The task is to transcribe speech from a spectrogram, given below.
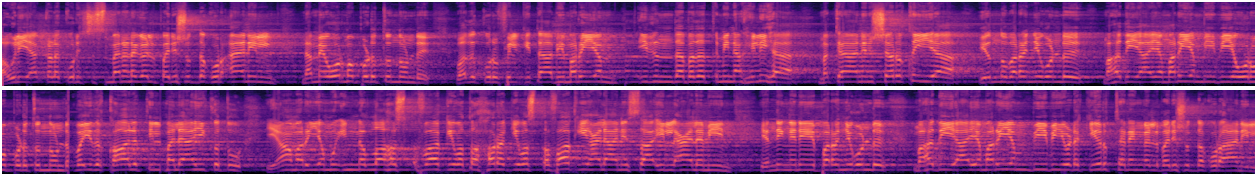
ഔലിയാക്കളെ കുറിച്ച് സ്മരണകൾ പരിശുദ്ധ ഖുർആാനിൽ നമ്മെ ഓർമ്മപ്പെടുത്തുന്നുണ്ട്. വധുക്കുറുഫിൽ ഫിൽ കിതാബി മറിയം മക്കാനൻ എന്ന് പറഞ്ഞുകൊണ്ട് മഹതിയായ മറിയം ബീവിയെ ഓർമ്മപ്പെടുത്തുന്നുണ്ട്. വൈദ് ഖാലത്തിൽ മലായികത്തു യാ മറിയമു ഇന്നല്ലാഹ വതഹറക്കി അലാ ആലമീൻ എന്നിങ്ങനെ പറഞ്ഞുകൊണ്ട് മഹതിയായ മറിയം ബീവിയുടെ കീർത്തനങ്ങൾ പരിശുദ്ധ ഖുർആനിൽ.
